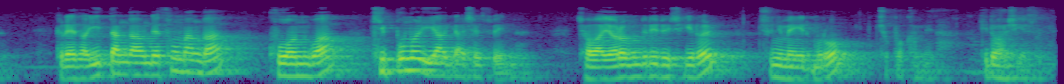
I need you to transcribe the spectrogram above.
그래서 이 땅 가운데 소망과 구원과 기쁨을 이야기하실 수 있는 저와 여러분들이 되시기를 주님의 이름으로 축복합니다. 기도하시겠습니다.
